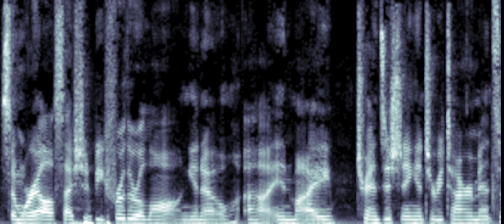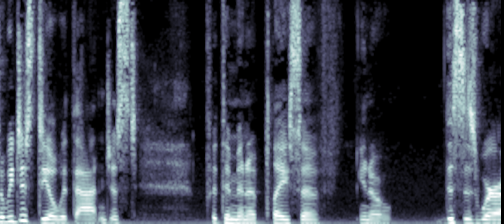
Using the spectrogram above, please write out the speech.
somewhere else. I should be further along, you know, uh, in my transitioning into retirement. So we just deal with that and just put them in a place of, you know, this is where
